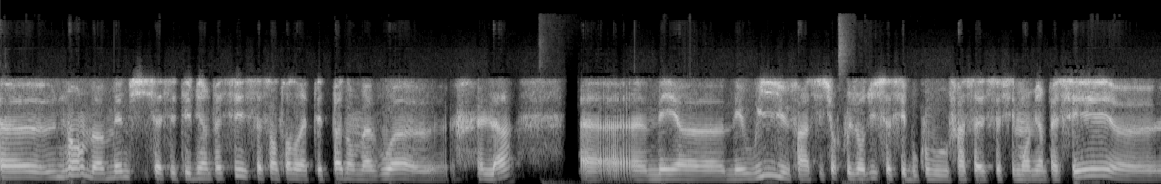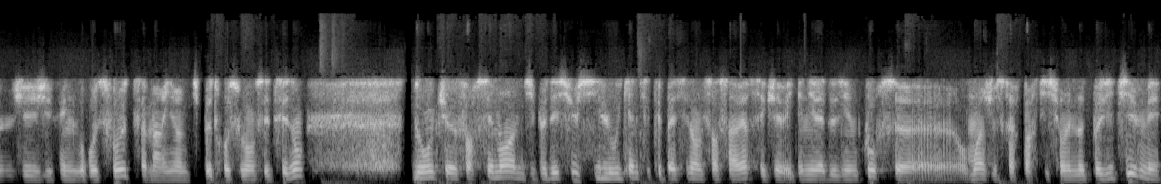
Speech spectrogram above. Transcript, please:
Euh, non, bah, même si ça s'était bien passé, ça s'entendrait peut-être pas dans ma voix euh, là. Euh, mais euh, mais oui, enfin c'est sûr qu'aujourd'hui ça s'est beaucoup, enfin ça, s'est moins bien passé. Euh, j'ai fait une grosse faute, ça m'arrive un petit peu trop souvent cette saison. Donc euh, forcément un petit peu déçu. Si le week-end s'était passé dans le sens inverse et que j'avais gagné la deuxième course, au moins je serais reparti sur une note positive. Mais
